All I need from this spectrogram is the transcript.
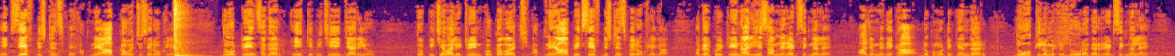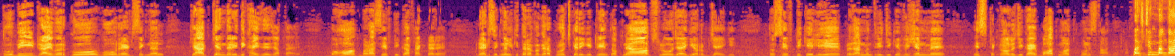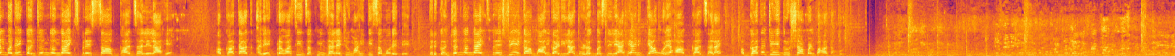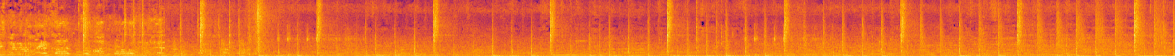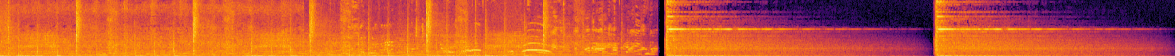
एक safe distance पे अपने आप कवच उसे रोक लेगा। दो ट्रेन अगर एक के पीछे एक जा रही हो तो पीछे वाली ट्रेन को कवच अपने आप एक सेफ़ डिस्टेंस पे रोक लेगा। अगर कोई ट्रेन आ रही है, सामने रेड सिग्नल है। आज हमने देखा लोकोमोटिव के अंदर दो किलोमीटर दूर अगर रेड सिग्नल है तो भी ड्राइवर को वो रेड सिग्नल कैब के अंदर ही दिखाई दे जाता है। बहुत बड़ा सेफ्टी का फैक्टर है। रेड सिग्नल की तरफ़ अगर अप्रोच करेगी ट्रेन तो अपने आप स्लो हो जाएगी और रुक जाएगी। तो सेफ्टी के लिए प्रधानमंत्री जी के विजन में इस टेक्नॉलॉजी का एक बहुत महत्त्वपूर्ण स्थान है। पश्चिम बंगालमध्ये कंचनगंगा एक्सप्रेसचा अपघात झालेला आहे. अपघातात अनेक प्रवासी जखमी झाल्याची माहिती समोर येते. तर कंचनगंगा एक्सप्रेसची एका मालगाडीला धडक बसलेली आहे आणि त्यामुळे हा अपघात झालाय. अपघाताची ही दृश्य आपण पाहत आहोत.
